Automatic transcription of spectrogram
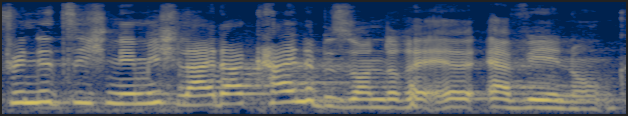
findet sich nämlich leider keine besondere Erwähnung.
